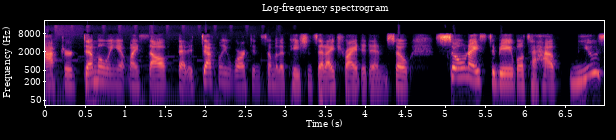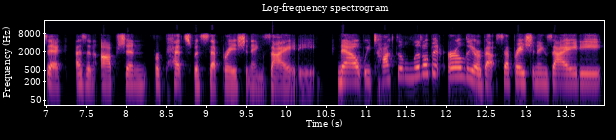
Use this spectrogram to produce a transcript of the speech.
after demoing it myself that it definitely worked in some of the patients that I tried it in. So, so nice to be able to have music as an option for pets with separation anxiety. Now, we talked a little bit earlier about separation anxiety.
